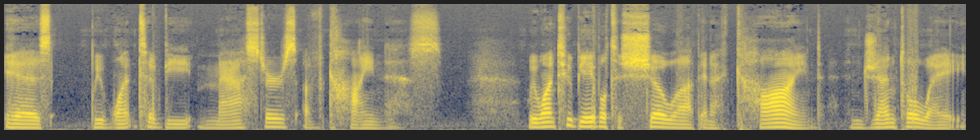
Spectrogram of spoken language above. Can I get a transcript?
is we want to be masters of kindness. We want to be able to show up in a kind and gentle way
